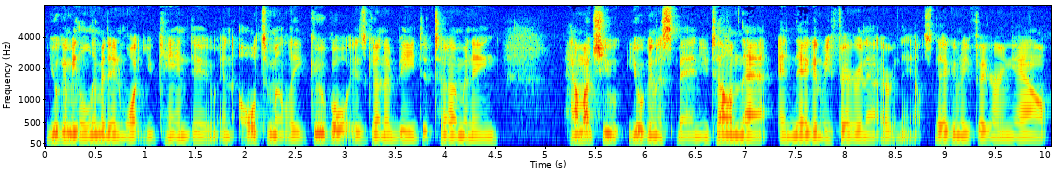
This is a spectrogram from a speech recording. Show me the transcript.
you're going to be limited in what you can do, and ultimately Google is going to be determining how much you you're going to spend. You tell them that, and they're going to be figuring out everything else. They're going to be figuring out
